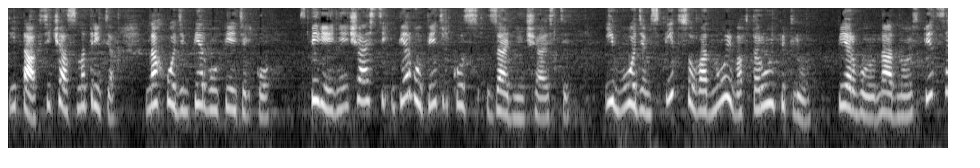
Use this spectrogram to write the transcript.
Итак, сейчас смотрите, находим первую петельку с передней части и первую петельку с задней части. И вводим спицу в одну и во вторую петлю. Первую на одной спице,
